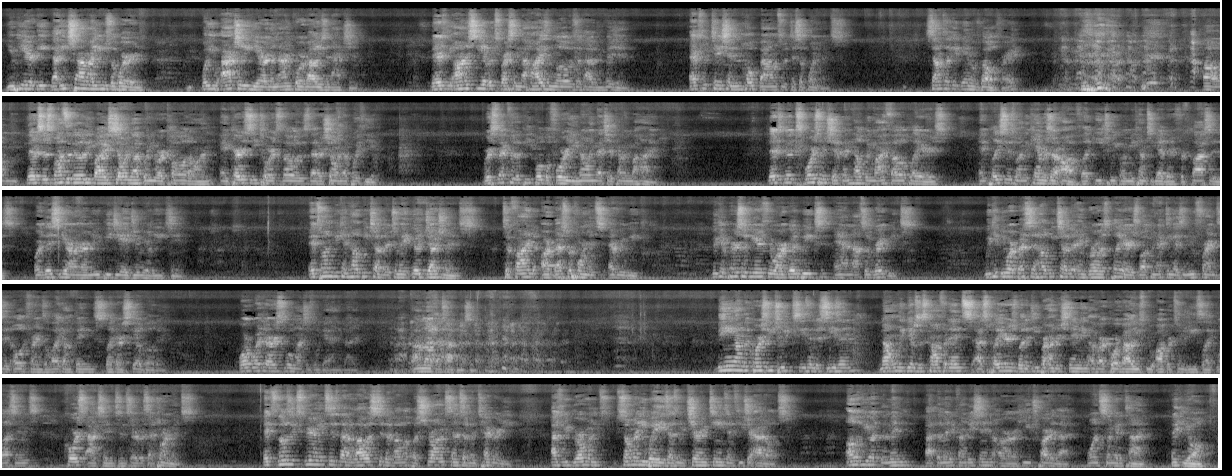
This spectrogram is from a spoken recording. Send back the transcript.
you hear e- that each time I use the word, what you actually hear are the nine core values in action. There's the honesty of expressing the highs and lows of having vision, expectation and hope balanced with disappointments. Sounds like a game of golf, right? um, there's responsibility by showing up when you are called on, and courtesy towards those that are showing up with you. Respect for the people before you, knowing that you're coming behind. There's good sportsmanship in helping my fellow players in places when the cameras are off, like each week when we come together for classes, or this year on our new PGA Junior League team. It's when we can help each other to make good judgments, to find our best performance every week. We can persevere through our good weeks and not so great weeks. We can do our best to help each other and grow as players while connecting as new friends and old friends alike on things like our skill building. Or whether our school lunches will get any better. I don't know if that's happening soon. Being on the course each week, season to season, not only gives us confidence as players, but a deeper understanding of our core values through opportunities like lessons, course actions, and service at tournaments. It's those experiences that allow us to develop a strong sense of integrity as we grow in so many ways as maturing teens and future adults. All of you at the Min at the Mineck Foundation are a huge part of that, one swing at a time. Thank you all.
